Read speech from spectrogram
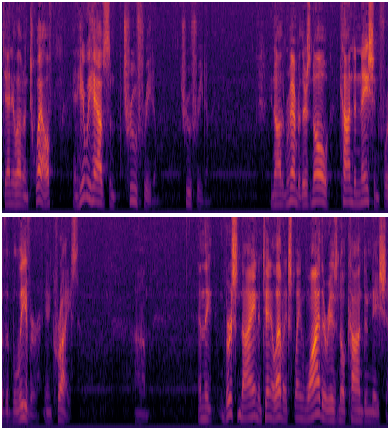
10, 11, and 12. And here we have some true freedom. True freedom. You know, remember, there's no condemnation for the believer in Christ. Um, and the verse 9 and 10 and 11 explain why there is no condemnation.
